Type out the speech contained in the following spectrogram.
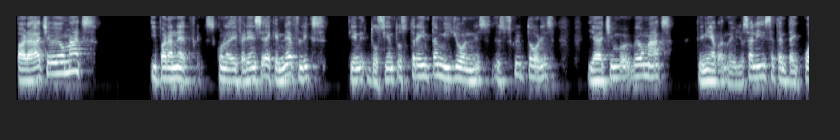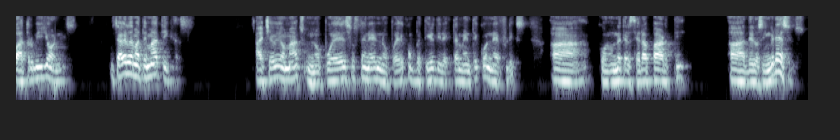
para HBO Max y para Netflix, con la diferencia de que Netflix tiene 230 millones de suscriptores y HBO Max tenía cuando yo salí 74 millones. Usted haga las matemáticas. HBO Max no puede sostener, no puede competir directamente con Netflix uh, con una tercera parte uh, de los ingresos.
